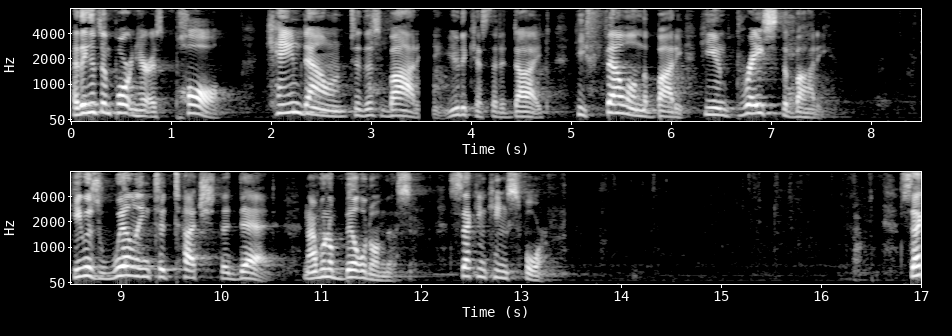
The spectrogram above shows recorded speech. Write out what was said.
I think it's important here as Paul came down to this body, Eutychus, that had died. He fell on the body, he embraced the body. He was willing to touch the dead. And I want to build on this. 2 Kings 4. 2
